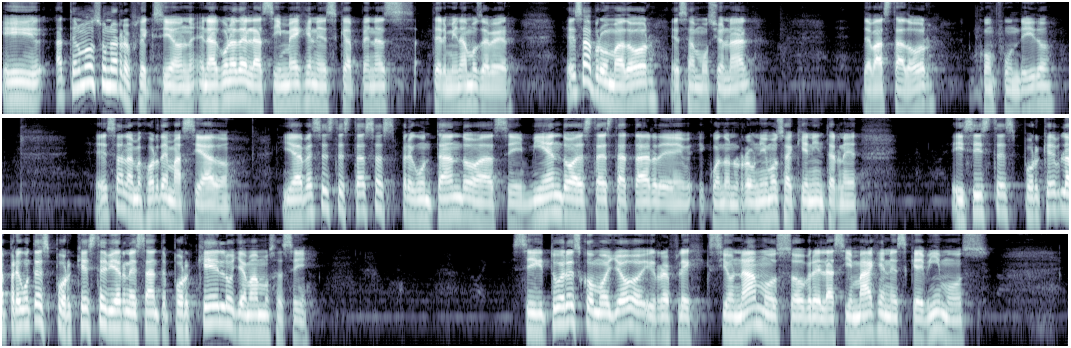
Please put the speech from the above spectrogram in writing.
Y ah, tenemos una reflexión en alguna de las imágenes que apenas terminamos de ver. Es abrumador, es emocional, devastador, confundido. Es a lo mejor demasiado. Y a veces te estás preguntando así, viendo hasta esta tarde, cuando nos reunimos aquí en internet, hiciste, ¿por qué? La pregunta es, ¿por qué este Viernes Santo? ¿Por qué lo llamamos así? Si tú eres como yo y reflexionamos sobre las imágenes que vimos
